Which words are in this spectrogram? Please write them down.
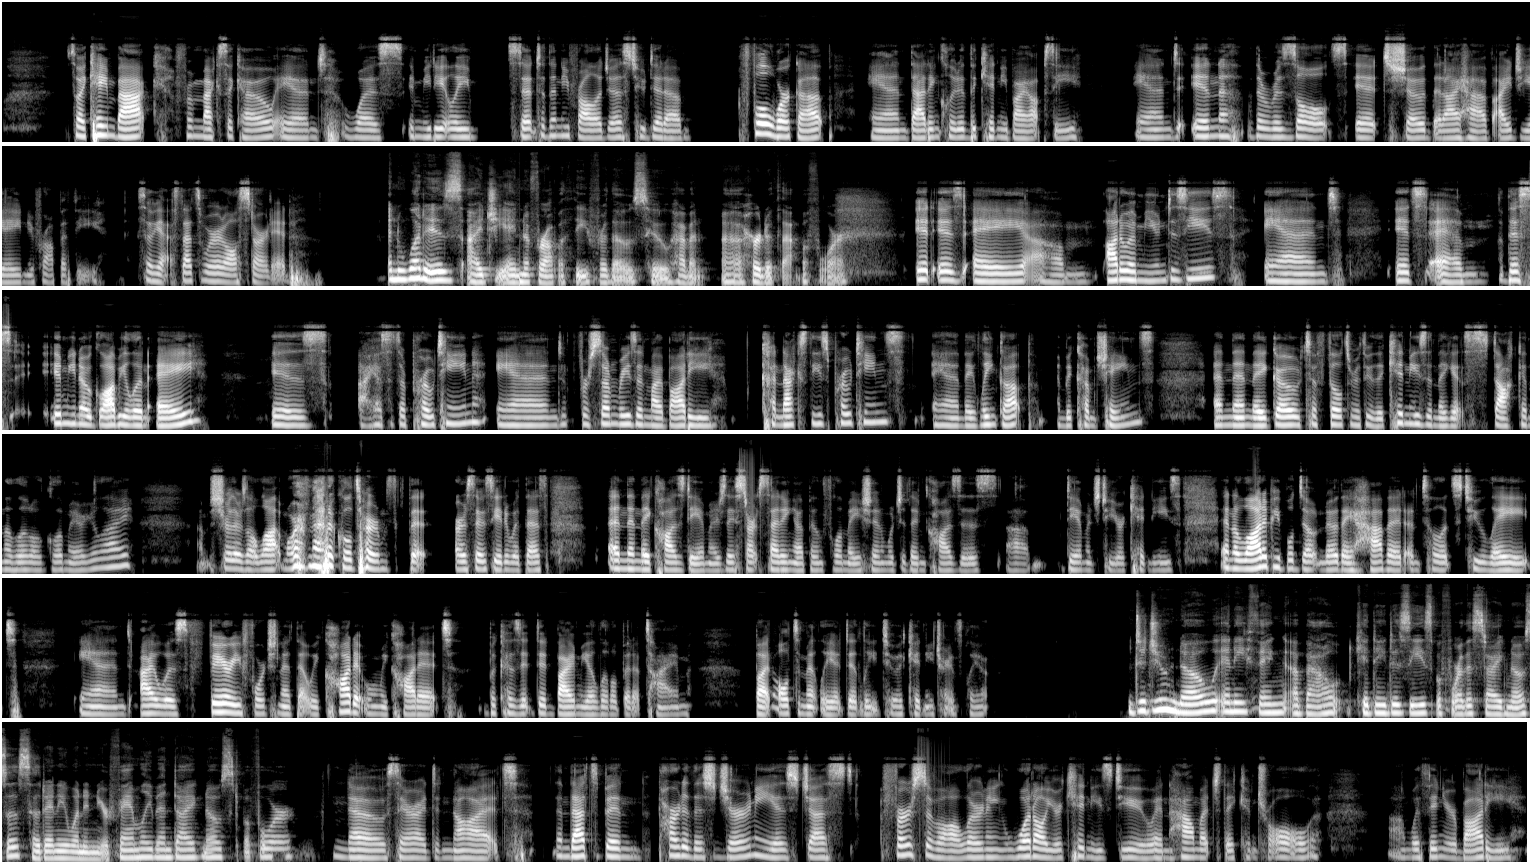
So I came back from Mexico and was immediately sent to the nephrologist who did a full workup, and that included the kidney biopsy. And in the results, it showed that I have IgA nephropathy. So, yes, that's where it all started. And what is IgA nephropathy for those who haven't uh, heard of that before? It is a um, autoimmune disease, and it's um, this immunoglobulin A is I guess it's a protein, and for some reason my body connects these proteins and they link up and become chains and then they go to filter through the kidneys and they get stuck in the little glomeruli I'm sure there's a lot more medical terms that are associated with this. And then they cause damage. They start setting up inflammation, which then causes um, damage to your kidneys. And a lot of people don't know they have it until it's too late. And I was very fortunate that we caught it when we caught it because it did buy me a little bit of time. But ultimately, it did lead to a kidney transplant. Did you know anything about kidney disease before this diagnosis? Had anyone in your family been diagnosed before? No, Sarah, I did not. And that's been part of this journey is just first of all learning what all your kidneys do and how much they control um, within your body.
